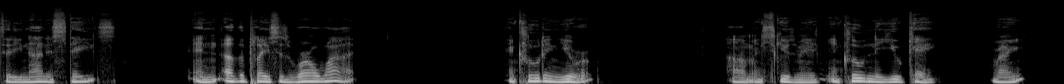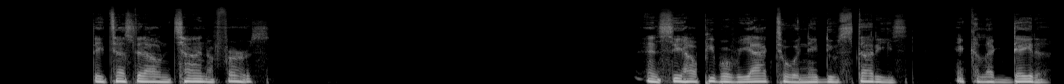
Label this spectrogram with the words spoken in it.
to the United States and other places worldwide, including Europe. Um, excuse me, including the UK, right? They tested out in China first and see how people react to it. And they do studies and collect data.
